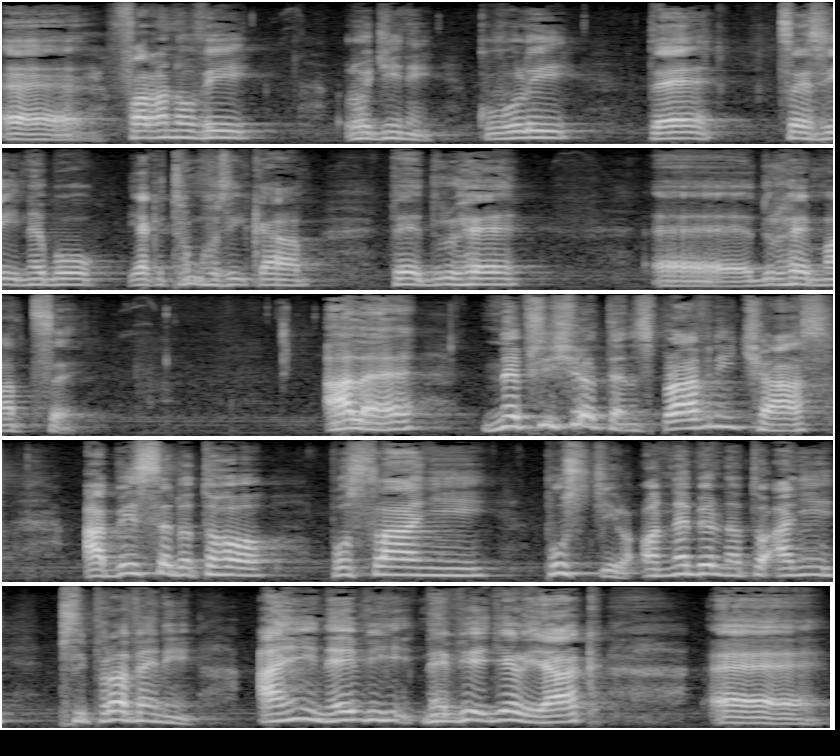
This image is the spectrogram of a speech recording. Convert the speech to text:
eh, faranovy rodiny kvůli té dceři, nebo jak tomu říkám, té druhé, eh, druhé matce. Ale nepřišel ten správný čas, aby se do toho poslání pustil. On nebyl na to ani připravený, ani neví, nevěděl jak. Eh,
